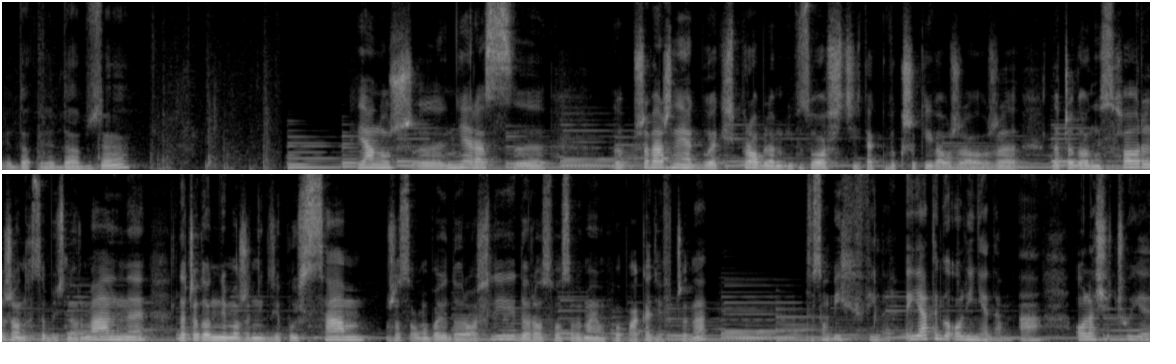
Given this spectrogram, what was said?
Do, y, dobrze. Janusz y, nieraz, y, przeważnie jak był jakiś problem i w złości tak wykrzykiwał, że, że dlaczego on jest chory, że on chce być normalny, dlaczego on nie może nigdzie pójść sam, że są oboje dorośli, dorosłe osoby mają chłopaka, dziewczynę. To są ich chwile. Ja tego Oli nie dam, a Ola się czuje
